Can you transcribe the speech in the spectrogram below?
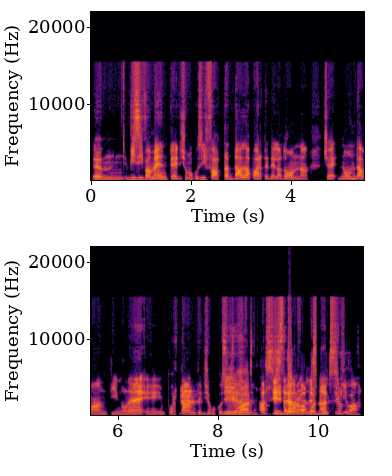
ehm, visivamente, diciamo così, fatta dalla parte della donna, cioè non davanti, non è eh, importante, diciamo così, sì, guarda, assistere alla fase espulsiva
